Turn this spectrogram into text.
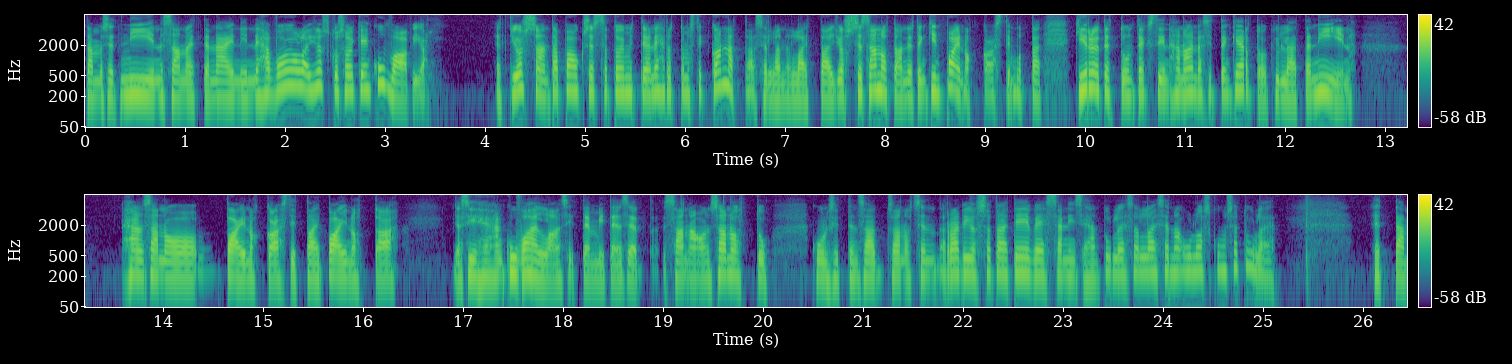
tämmöiset niin sanoitte näin, niin nehän voi olla joskus oikein kuvaavia. Että jossain tapauksessa toimittajan ehdottomasti kannattaa sellainen laittaa, jos se sanotaan jotenkin painokkaasti, mutta kirjoitettuun tekstiin hän aina sitten kertoo kyllä, että niin. Hän sanoo painokkaasti tai painottaa – ja siihenhän kuvaillaan sitten, miten se sana on sanottu. Kun sitten sanot sen radiossa tai TVssä, niin sehän tulee sellaisena ulos, kun se tulee. Että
